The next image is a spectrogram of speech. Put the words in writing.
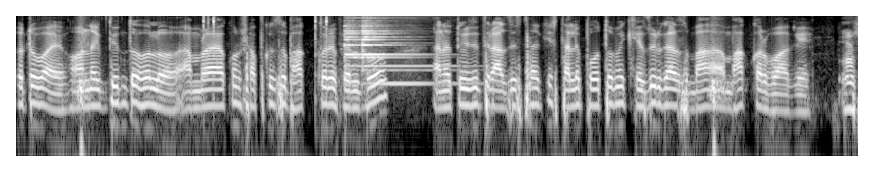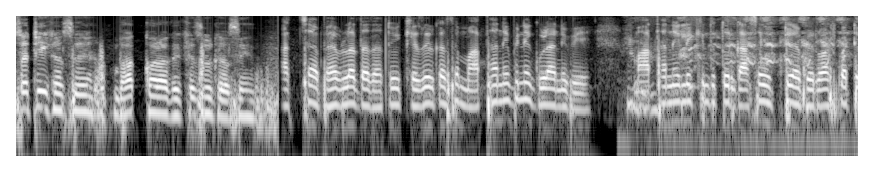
ছোট ভাই অনেকদিন তো হলো। আমরা এখন সবকিছু ভাগ করে ফেলব। মানে তুই যদি রাজি থাকিস, তাহলে প্রথমে খেজুর গাছ ভাগ করব আগে। আচ্ছা ঠিক আছে। ভাগ কর আগে খেজুর গাছে। আচ্ছা ভেবলা দাদা তুই খেজুর গাছে মাথা নিবি না গুড়া নিবি? মাথা নিলে কিন্তু তোর গাছে উঠতে হবে রস পাতে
